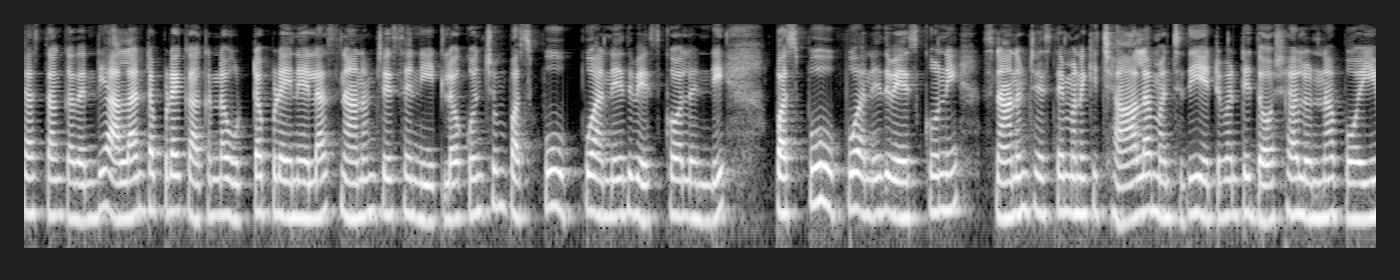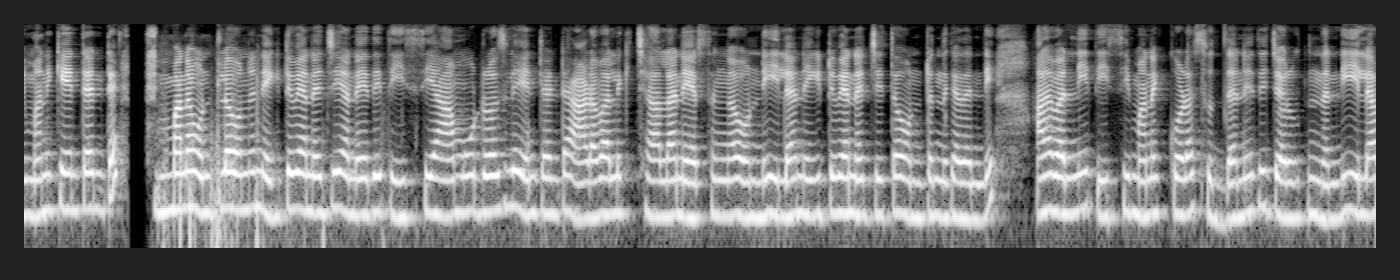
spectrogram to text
చేస్తాం కదండి. అలాంటప్పుడే కాకుండా ఉట్టప్పుడైనా ఇలా స్నానం చేసే నీటిలో కొంచెం పసుపు ఉప్పు అనేది వేసుకోవాలండి. పసుపు ఉప్పు అనేది వేసుకొని స్నానం చేస్తే మనకి చాలా మంచిది. ఎటువంటి దోషాలు ఉన్నా పోయి మనకి ఏంటంటే మన ఒంట్లో ఉన్న నెగిటివ్ ఎనర్జీ అనేది తీసి ఆ మూడు రోజులు ఏంటంటే ఆడవాళ్ళకి చాలా నీరసంగా ఉండి ఇలా నెగిటివ్ ఎనర్జీతో ఉంటుంది కదండి. అవన్నీ తీసి మనకి కూడా శుద్ధి అనేది జరుగుతుందండి. ఇలా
